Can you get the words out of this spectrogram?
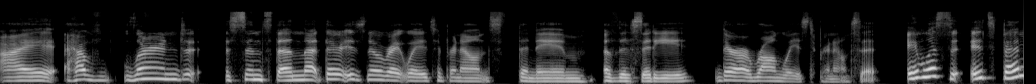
I have learned since then that there is no right way to pronounce the name of the city. There are wrong ways to pronounce it. It was it's been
